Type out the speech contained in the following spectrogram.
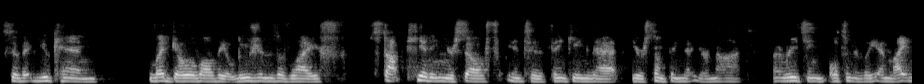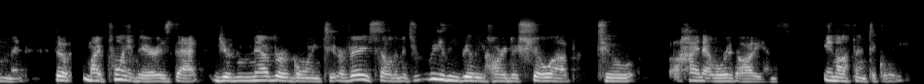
so that you can let go of all the illusions of life, stop kidding yourself into thinking that you're something that you're not, uh, reaching ultimately enlightenment. So, my point there is that you're never going to, or very seldom, it's really, really hard to show up to a high net worth audience inauthentically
